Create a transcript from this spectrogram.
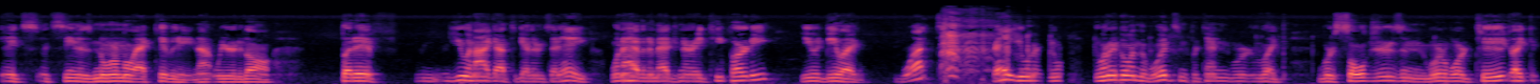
it's it's seen as normal activity, not weird at all. But if you and I got together and said, "Hey, want to have an imaginary tea party?" you would be like, "What? hey, you want you, you want to go in the woods and pretend we're like we're soldiers in World War II?" Like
